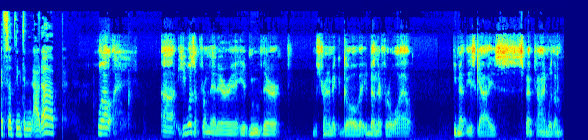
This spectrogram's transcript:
if something didn't add up. Well, Uh, he wasn't from that area. He had moved there. He Was trying to make a go of it. He'd been there for a while. He met these guys, spent time with them.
